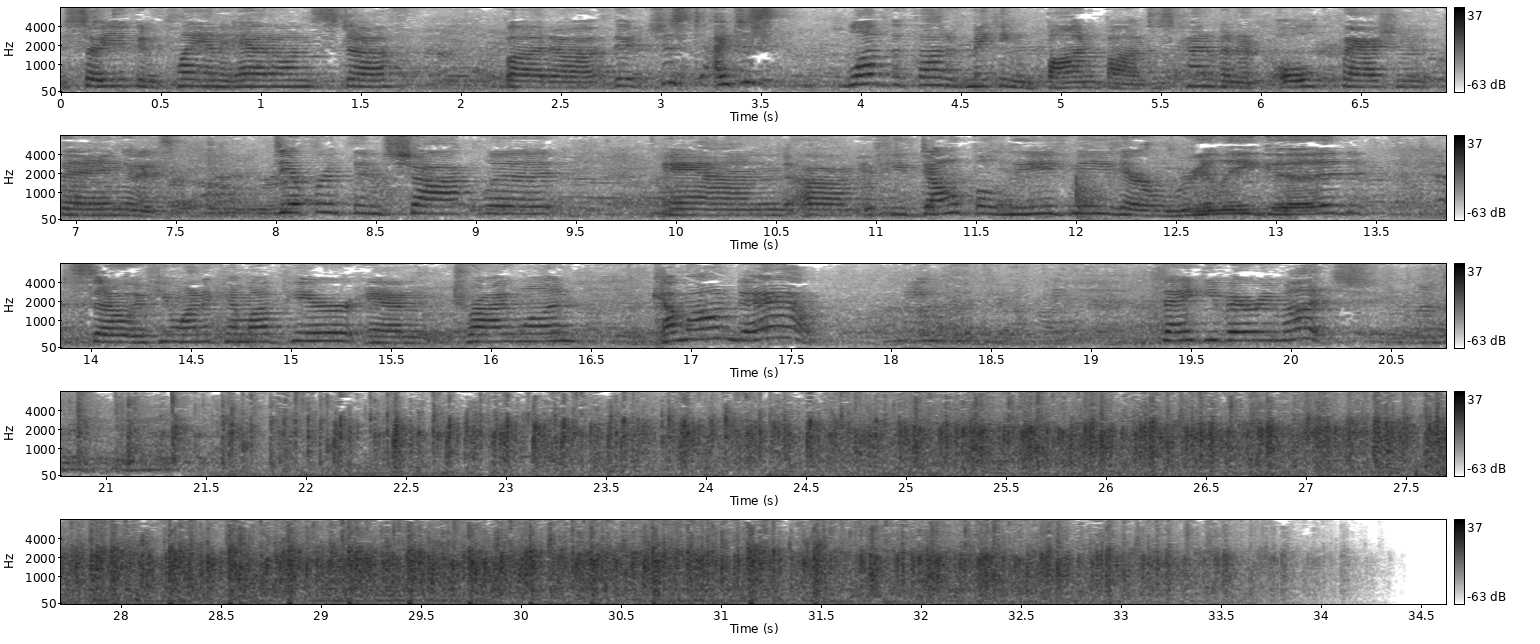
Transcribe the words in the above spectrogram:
So you can plan ahead on stuff. But uh, they're just, I just love the thought of making bonbons. It's kind of an old-fashioned thing, and it's different than chocolate. And um, if you don't believe me, they're really good. So if you want to come up here and try one, come on down. Thank you very much.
